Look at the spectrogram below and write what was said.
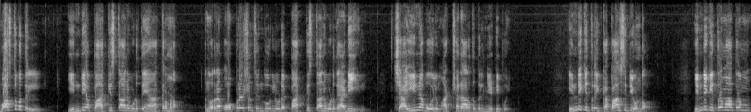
വാസ്തവത്തിൽ ഇന്ത്യ പാകിസ്ഥാന് കൊടുത്ത ആക്രമണം എന്ന് പറഞ്ഞാൽ ഓപ്പറേഷൻ സിന്ദൂറിലൂടെ പാകിസ്ഥാന് കൊടുത്ത അടിയിൽ ചൈന പോലും അക്ഷരാർത്ഥത്തിൽ ഞെട്ടിപ്പോയി. ഇന്ത്യയ്ക്ക് ഇത്രയും കപ്പാസിറ്റി ഉണ്ടോ? ഇന്ത്യയ്ക്ക് ഇത്രമാത്രം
